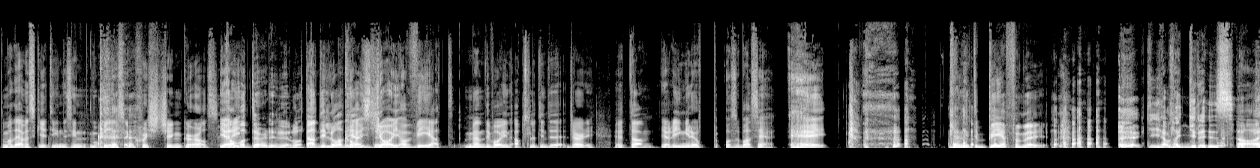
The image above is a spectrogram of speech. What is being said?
De hade även skrivit in i sin mobil så här, Christian girls. Jag Fan vad dirty det låter. Ja det låter, ja, Konstigt. ja jag vet, men det var ju absolut inte dirty, utan jag ringer upp och så bara säger jag, hej, kan ni inte be för mig? Vilken jävla gris. Ja,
